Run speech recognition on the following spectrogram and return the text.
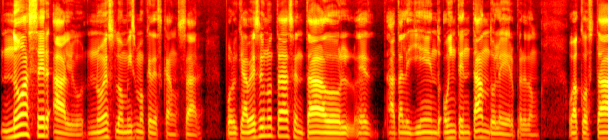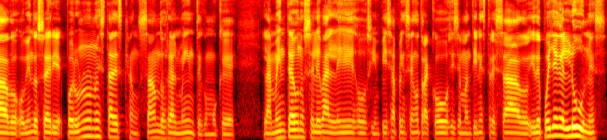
no hacer algo no es lo mismo que descansar, porque a veces uno está sentado, eh, hasta leyendo o intentando leer, perdón, o acostado o viendo serie, pero uno no está descansando realmente, como que la mente a uno se le va lejos y empieza a pensar en otra cosa y se mantiene estresado y después llega el lunes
